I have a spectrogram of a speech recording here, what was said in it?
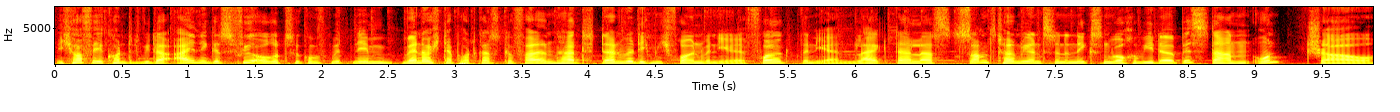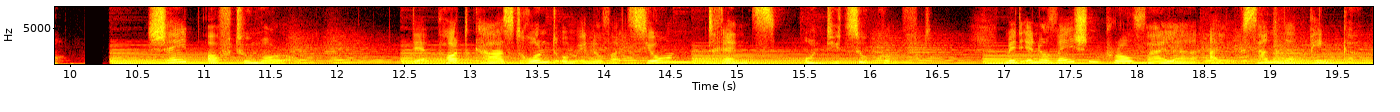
Ich hoffe, ihr konntet wieder einiges für eure Zukunft mitnehmen. Wenn euch der Podcast gefallen hat, dann würde ich mich freuen, wenn ihr folgt, wenn ihr ein Like da lasst. Sonst hören wir uns in der nächsten Woche wieder. Bis dann und ciao. Shape of Tomorrow. Der Podcast rund um Innovation, Trends und die Zukunft. Mit Innovation Profiler Alexander Pinker.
